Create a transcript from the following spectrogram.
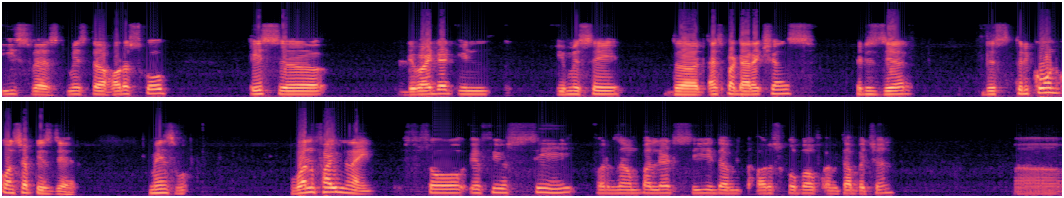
east, west, means the horoscope is uh, divided in you may say the as per directions it is there this trikon concept is there means 159 so if you see for example let's see the horoscope of amitabh bachchan. Uh,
